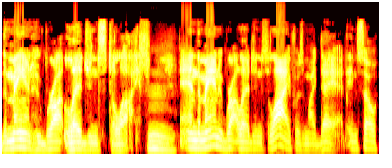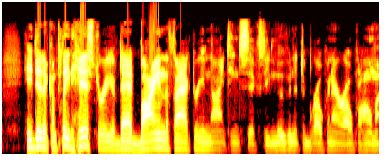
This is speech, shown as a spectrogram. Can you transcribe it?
the man who brought legends to life. Mm. And the man who brought legends to life was my dad. And so he did a complete history of dad buying the factory in 1960, moving it to Broken Arrow, Oklahoma,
